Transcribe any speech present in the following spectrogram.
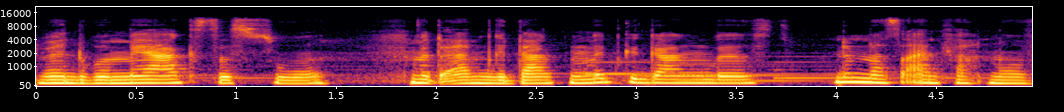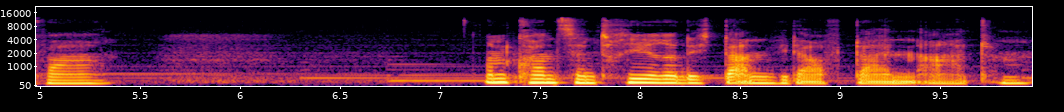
Wenn du bemerkst, dass du mit einem Gedanken mitgegangen bist, nimm das einfach nur wahr und konzentriere dich dann wieder auf deinen Atem.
